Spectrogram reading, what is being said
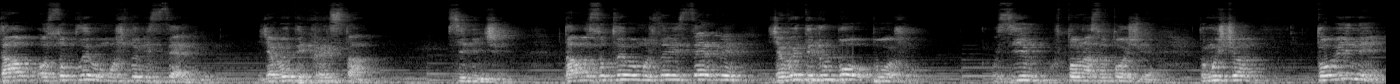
дав особливу можливість церкві явити Христа всім іншим. Дав особливу можливість церкві явити любов Божу усім, хто нас оточує. Тому що до війни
